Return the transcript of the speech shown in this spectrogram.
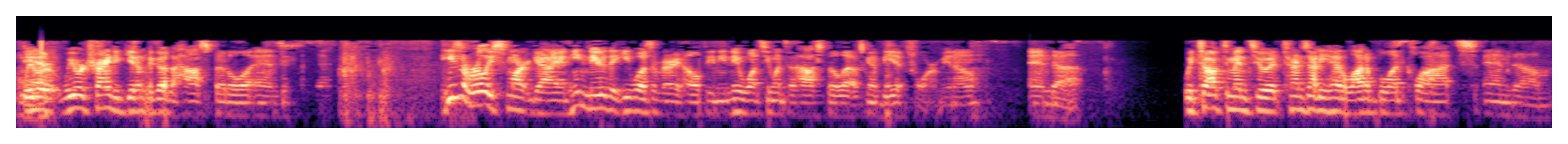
we Yeah. were we were trying to get him to go to the hospital, and he's a really smart guy, and he knew that he wasn't very healthy, and he knew once he went to the hospital that was going to be it for him, you know. And uh, we talked him into it. Turns out he had a lot of blood clots, and um,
